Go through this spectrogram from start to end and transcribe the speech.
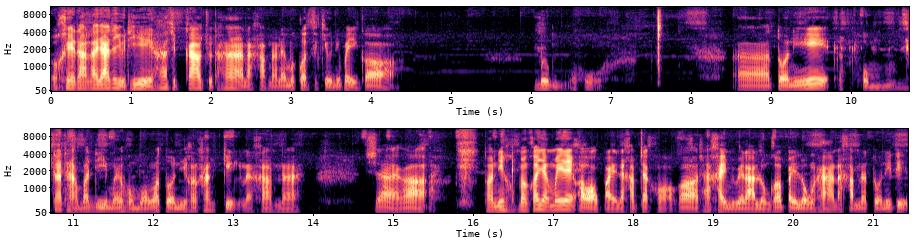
โอเคดานระยะจะอยู่ที่ห้าสิบเก้าจุดห้านะครับนะแล้วเมื่อกดสกิลนี้ไปอีกก็ บึ้ม โอ้โหอ่าตัวนี้ผมถ้าถามว่าดีไหมผมมองว่าตัวนี้ค่อนข้างเก่งนะครับนะ ใช่ก็ ตอนนี้มันก็ยังไม่ได้เอาออกไปนะครับ จากหอก็ถ้าใครมีเวลาลงก็ไปลงหานะครับนะตัวนี้ถือ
